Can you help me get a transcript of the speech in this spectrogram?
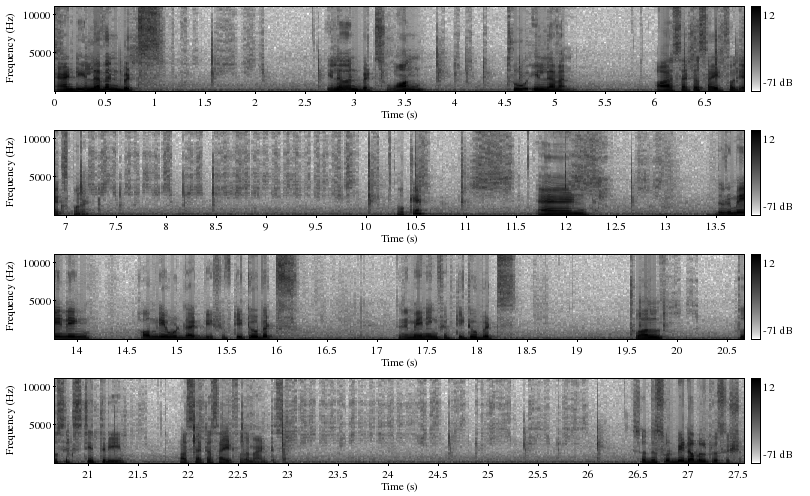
and 11 bits 11 bits 1 through 11 are set aside for the exponent. Okay? And the remaining how many would that be? 52 bits? The remaining 52 bits 12 to 63 are set aside for the mantissa. So, this would be double precision.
